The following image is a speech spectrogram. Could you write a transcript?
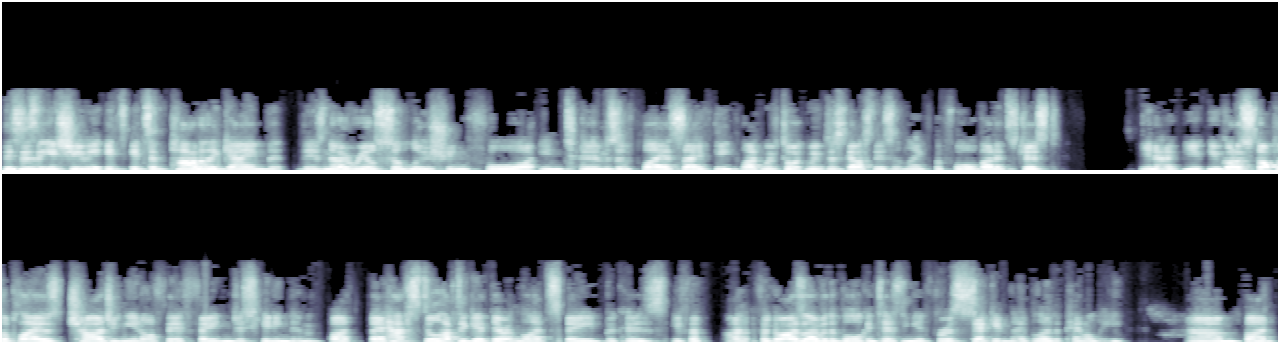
this is the issue. It's it's a part of the game that there's no real solution for in terms of player safety. Like we've talked, we've discussed this at length before, but it's just you know you, you've got to stop the players charging in off their feet and just hitting them, but they have still have to get there at light speed because if a uh, if a guy's over the ball contesting it for a second, they blow the penalty. Um, but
